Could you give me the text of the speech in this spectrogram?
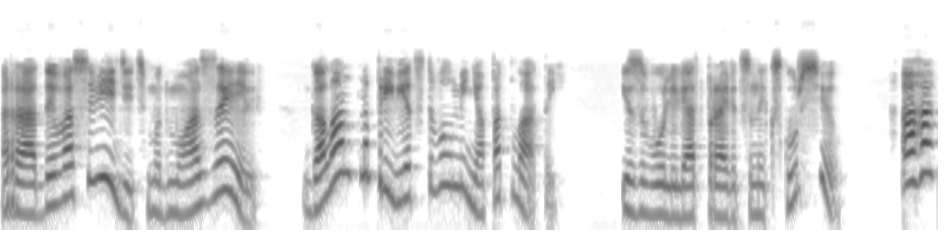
«Рады вас видеть, мадмуазель!» Галантно приветствовал меня потлатой. «Изволили отправиться на экскурсию?» «Ага,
